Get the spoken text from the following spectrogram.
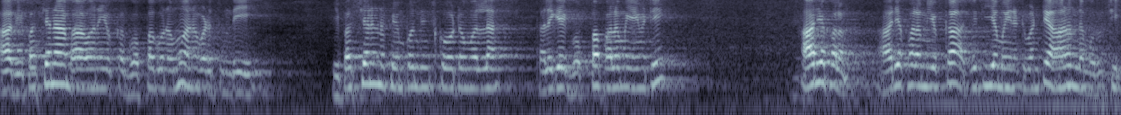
ఆ విపశ్యనా భావన యొక్క గొప్ప గుణము అనబడుతుంది. విపశ్యనను పెంపొందించుకోవటం వల్ల కలిగే గొప్ప ఫలం ఏమిటి? ఆర్యఫలం. ఆర్యఫలం యొక్క అద్వితీయమైనటువంటి ఆనందము రుచి.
